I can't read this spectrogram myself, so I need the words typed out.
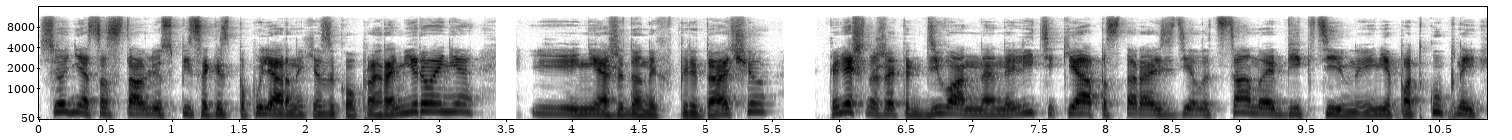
Сегодня я составлю список из популярных языков программирования и неожиданных в передачу, Конечно же, как диванный аналитик, я постараюсь сделать самый объективный и неподкупный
